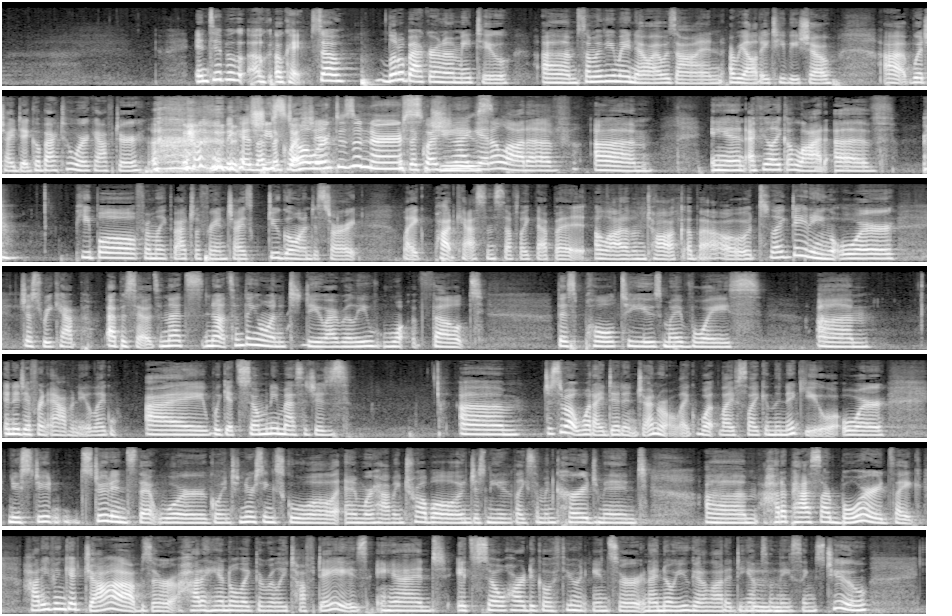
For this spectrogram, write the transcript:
In typical, okay, so little background on me too. Um, some of you may know I was on a reality TV show, uh, which I did go back to work after because she still question. worked as a nurse. It's a question I get a lot of. Um, and I feel like a lot of people from like the Bachelor franchise do go on to start like podcasts and stuff like that, but a lot of them talk about like dating or just recap episodes. And that's not something I wanted to do. I really w- felt this pull to use my voice um, in a different avenue. Like, I would get so many messages um, just about what I did in general, like what life's like in the NICU, or new student students that were going to nursing school and were having trouble and just needed like some encouragement. Um, how to pass our boards, like how to even get jobs, or how to handle like the really tough days. And it's so hard to go through and answer. And I know you get a lot of DMs on these things too,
